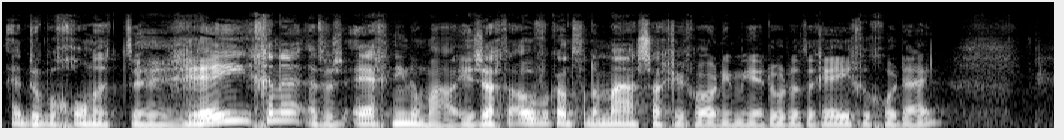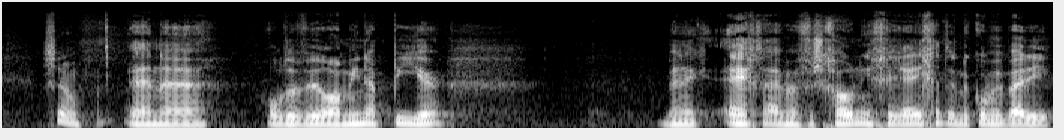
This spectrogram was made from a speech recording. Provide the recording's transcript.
En toen begon het te regenen. Het was echt niet normaal. Je zag de overkant van de Maas zag je gewoon niet meer door dat regengordijn. Zo. En eh, op de Wilhelmina Pier ben ik echt uit mijn verschoning geregend. En dan kom je bij, die,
